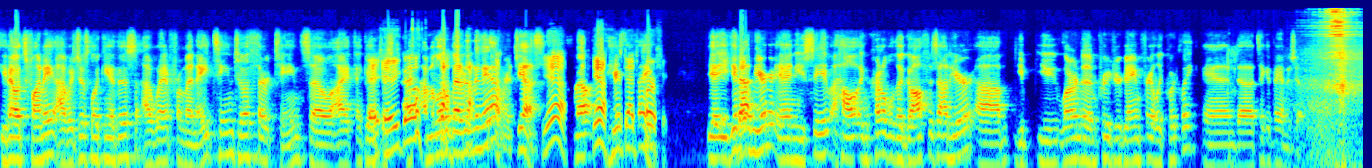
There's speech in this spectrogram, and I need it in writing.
You know, it's funny. I was just looking at this. I went from an 18 to a 13. So I think there, I just, there you go. I, am a little better than the average. Yes. Yeah. Well, yeah. Here's that's perfect. Yeah, you get out here and you see how incredible the golf is out here. Um, you you learn to improve your game fairly quickly and uh, take advantage of it.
